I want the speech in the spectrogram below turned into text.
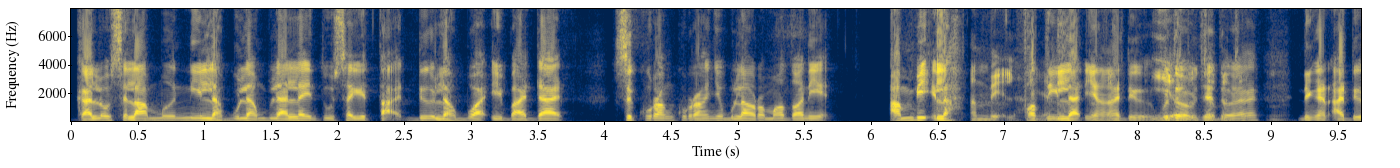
kalau selama ni lah bulan-bulan lain tu saya tak adalah buat ibadat sekurang-kurangnya bulan Ramadan ni ambil lah ambil lah fadilat ya. yang ada betul, betul macam tu eh hmm. dengan ada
